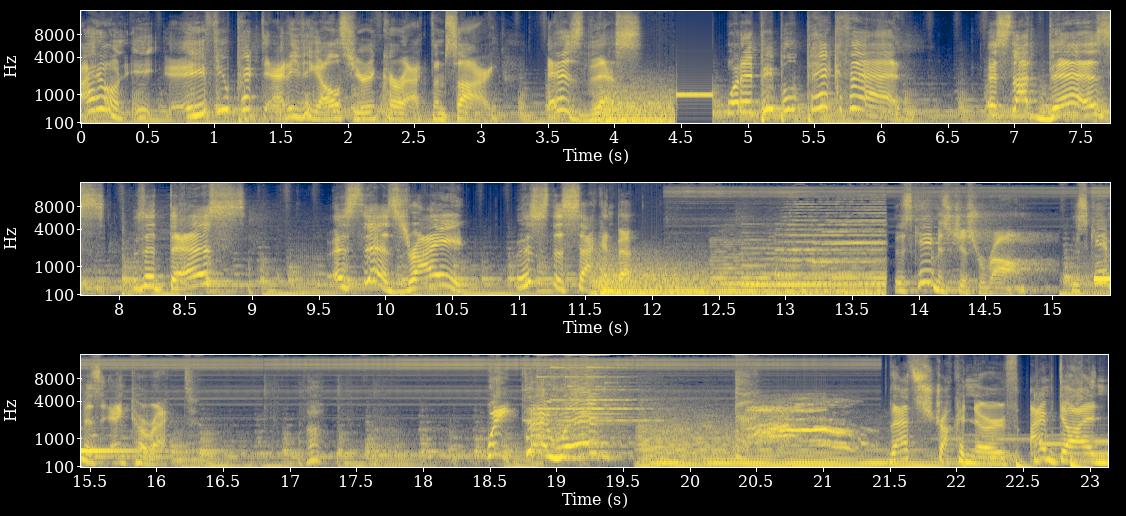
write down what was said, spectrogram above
I don't. If you picked anything else, you're incorrect. I'm sorry. It is this. What did people pick then? It's not this. Is it this? It's this, right? This is the second best. This game is just wrong. This game is incorrect. Wait, did I win? That struck a nerve. I'm done.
